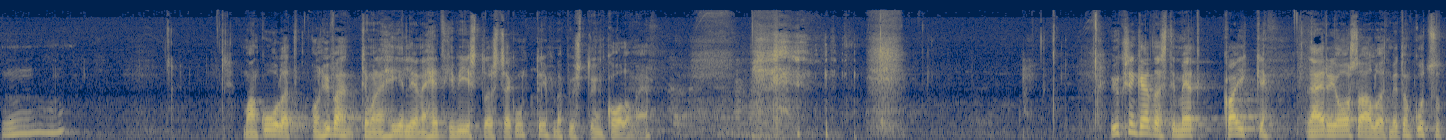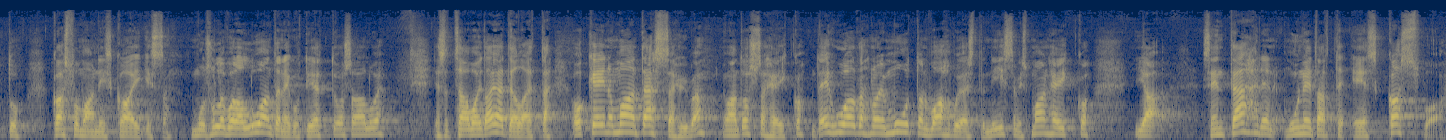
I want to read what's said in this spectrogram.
Mm-hmm. Mä oon kuullut, että on hyvä semmoinen hiljainen hetki 15 sekuntia, mä pystyin kolmeen. Yksinkertaisesti meidät kaikki nämä eri osa-alueet. Meitä on kutsuttu kasvamaan niissä kaikissa. Sulle voi olla luontainen kuin tietty osa-alue. Ja sä voit ajatella, että okei, okay, no mä oon tässä hyvä, mä oon tossa heikko. Mutta ei huolta, noin muut on vahvoja sitten niissä, missä mä oon heikko. Ja sen tähden mun ei tarvitse edes kasvaa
